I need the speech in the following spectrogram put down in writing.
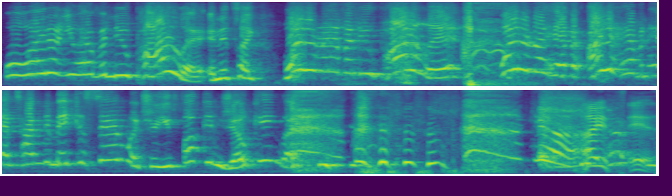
well why don't you have a new pilot? And it's like why don't i have a new pilot? Why don't i have it i haven't had time to make a sandwich. Are you fucking joking? Like yeah. I, it,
